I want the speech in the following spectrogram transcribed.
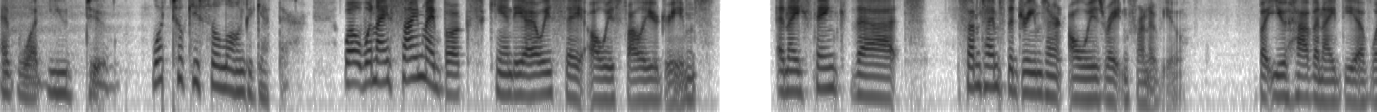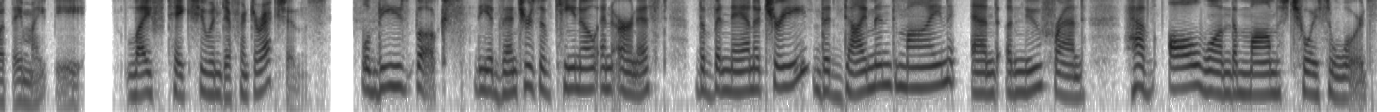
at what you do. What took you so long to get there? Well, when I sign my books, Candy, I always say, always follow your dreams. And I think that sometimes the dreams aren't always right in front of you, but you have an idea of what they might be. Life takes you in different directions. Well, these books, The Adventures of Keeno and Ernest, The Banana Tree, The Diamond Mine, and A New Friend, have all won the Mom's Choice Awards.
